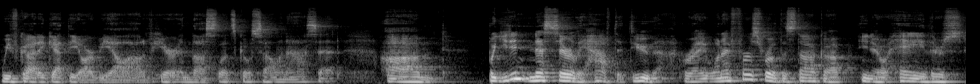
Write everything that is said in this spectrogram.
we've got to get the rbl out of here and thus let's go sell an asset um, but you didn't necessarily have to do that, right? When I first wrote the stock up, you know, hey, there's,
